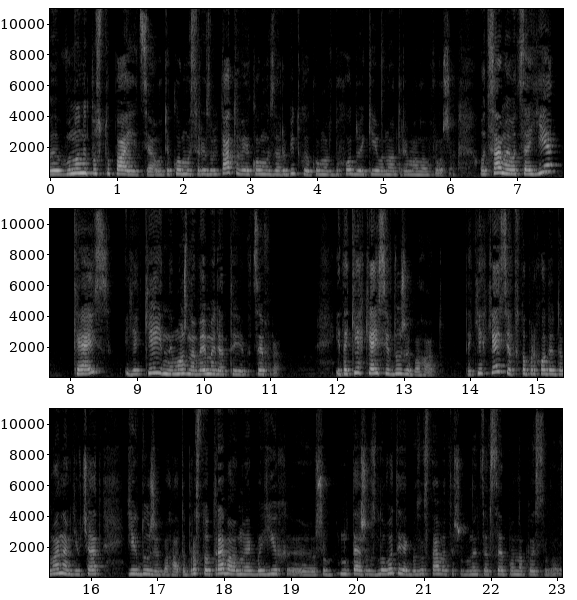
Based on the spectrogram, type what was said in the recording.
е, воно не поступається от якомусь результату, якомусь заробітку, якомусь доходу, який вона отримала в грошах. От саме оце є кейс, який не можна виміряти в цифрах. І таких кейсів дуже багато. Таких кейсів, хто приходить до мене, в дівчат, їх дуже багато. Просто треба ну, якби їх, е, щоб ну, теж зловити, якби заставити, щоб вони це все понаписували.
